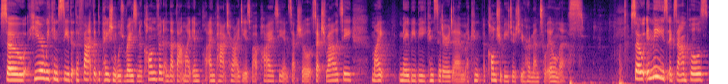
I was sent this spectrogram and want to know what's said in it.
So here we can see that the fact that the patient was raised in a convent and that that might imp impact her ideas about piety and sexual sexuality might maybe be considered um, a, con a contributor to her mental illness. So in these examples,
